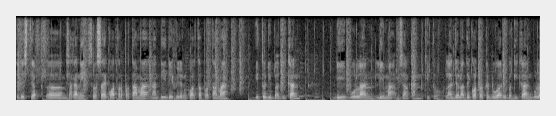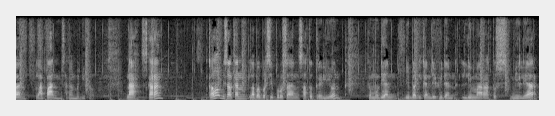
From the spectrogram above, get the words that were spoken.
Jadi setiap e, misalkan nih selesai quarter pertama, nanti dividen quarter pertama itu dibagikan di bulan 5 misalkan begitu. Lanjut nanti quarter kedua dibagikan bulan 8 misalkan begitu. Nah, sekarang kalau misalkan laba bersih perusahaan 1 triliun, kemudian dibagikan dividen 500 miliar,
